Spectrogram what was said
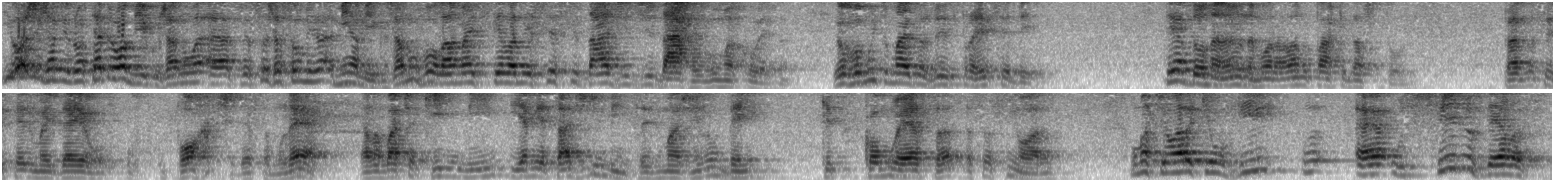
E hoje já virou até meu amigo, já não, as pessoas já são minha, minha amiga, já não vou lá mais pela necessidade de dar alguma coisa. Eu vou muito mais às vezes para receber. Tem a dona Ana, mora lá no Parque das Torres. Para vocês terem uma ideia, o, o, porte dessa mulher, ela bate aqui em mim e a metade de mim. Vocês imaginam bem que, como é essa, essa senhora. Uma senhora que eu vi é, os filhos delas,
